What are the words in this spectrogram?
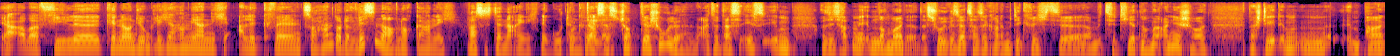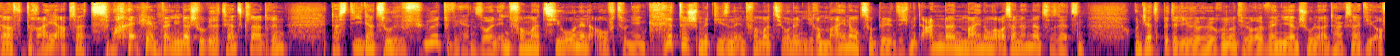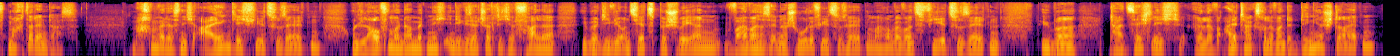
Ja, aber viele Kinder und Jugendliche haben ja nicht alle Quellen zur Hand oder wissen auch noch gar nicht, was ist denn eigentlich eine gute und Quelle. Das ist Job der Schule. Also das ist eben, also ich habe mir eben nochmal das Schulgesetz, hast du ja gerade mitgekriegt, äh, haben wir zitiert, nochmal angeschaut. Da steht im, im Paragraph 3 Absatz 2 im Berliner Schulgesetz ganz klar drin, dass die dazu geführt werden sollen, Informationen aufzunehmen, kritisch mit diesen Informationen ihre Meinung zu bilden, sich mit anderen Meinungen auseinanderzusetzen. Und jetzt bitte, liebe Hörerinnen und Hörer, wenn ihr im Schulalltag seid, wie oft macht er denn das? Machen wir das nicht eigentlich viel zu selten? Und laufen wir damit nicht in die gesellschaftliche Falle, über die wir uns jetzt beschweren, weil wir das in der Schule viel zu selten machen, weil wir uns viel zu selten über tatsächlich alltagsrelevante Dinge streiten?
